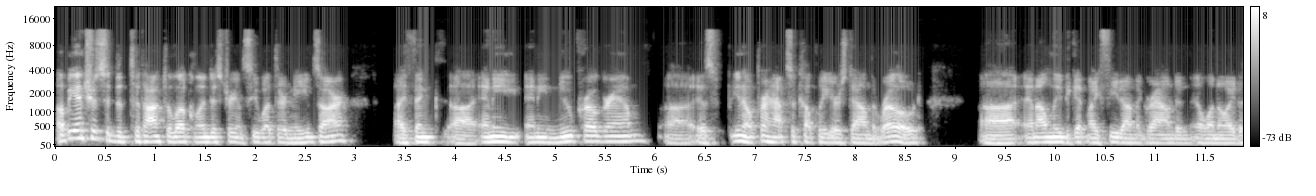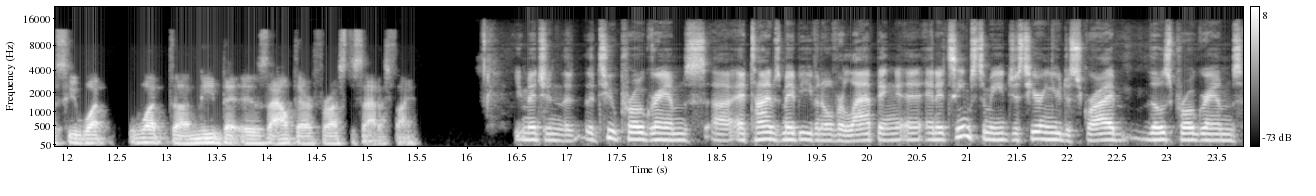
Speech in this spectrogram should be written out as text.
i'll be interested to, to talk to local industry and see what their needs are I think uh, any any new program uh, is you know perhaps a couple of years down the road, uh, and I'll need to get my feet on the ground in Illinois to see what what uh, need that is out there for us to satisfy. You mentioned the, the two programs uh, at times maybe even overlapping, and it seems to me just hearing you describe those programs,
